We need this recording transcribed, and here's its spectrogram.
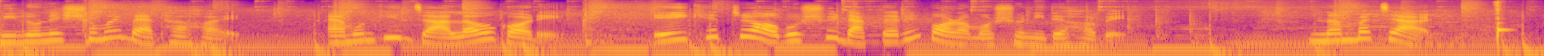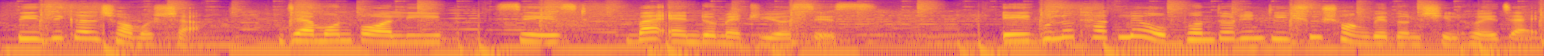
মিলনের সময় ব্যথা হয়, এমনকি জ্বালাও করে। এই ক্ষেত্রে অবশ্যই ডাক্তারের পরামর্শ নিতে হবে। নাম্বার চার ফিজিক্যাল সমস্যা, যেমন পলিপ সিস্ট বা এন্ডোমেট্রিওসিস এগুলো থাকলে অভ্যন্তরীণ টিস্যু সংবেদনশীল হয়ে যায়,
